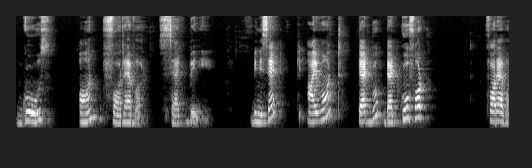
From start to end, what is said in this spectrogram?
goes on forever, said Binny. Binny said, I want that book that go for forever.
